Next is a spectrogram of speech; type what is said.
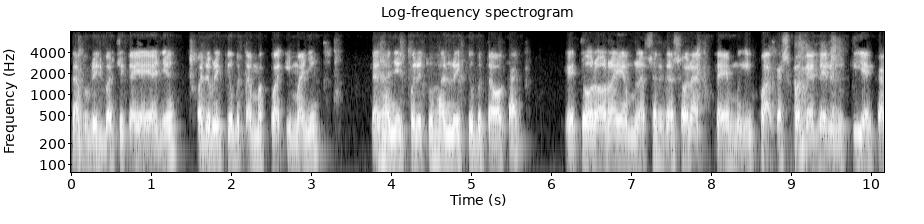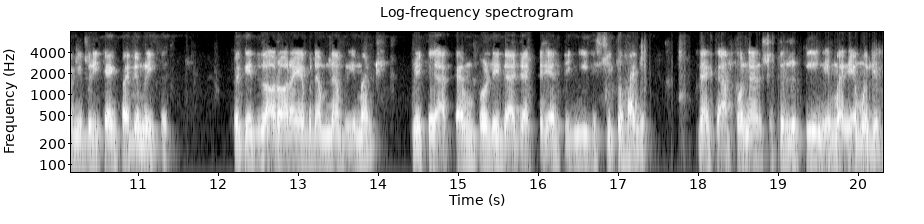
Dan apabila dibacakan ayat-ayatnya, pada mereka bertambah kuat imannya dan hanya kepada Tuhan mereka bertawakal. Iaitu orang-orang yang melaksanakan solat dan yang menginfakkan sebagian dari rezeki yang kami berikan kepada mereka. Mereka itulah orang-orang yang benar-benar beriman. Mereka akan memperoleh darjat yang tinggi di sisi Tuhannya. Dan keampunan serta rezeki nikmat yang mulia.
